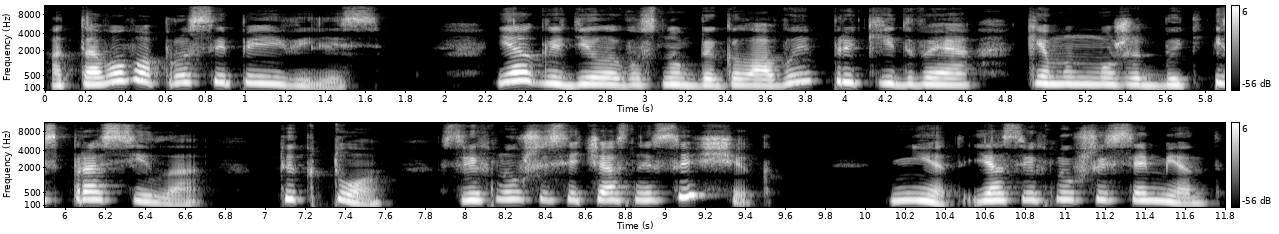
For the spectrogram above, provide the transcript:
Оттого вопросы и появились. Я оглядела его с ног до головы, прикидывая, кем он может быть, и спросила, «Ты кто, свихнувшийся частный сыщик?» «Нет, я свихнувшийся мент»,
